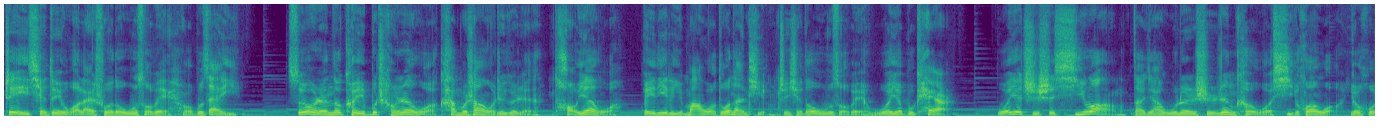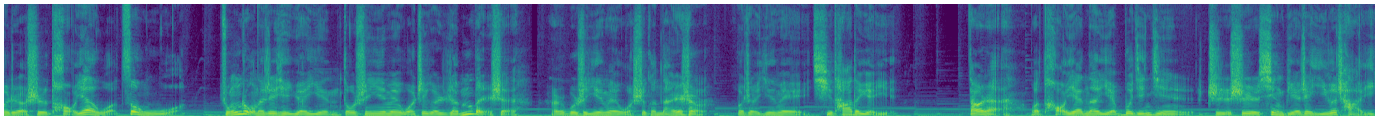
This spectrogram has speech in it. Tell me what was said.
这一切对我来说都无所谓，我不在意。所有人都可以不承认我，看不上我这个人，讨厌我，背地里骂我多难听，这些都无所谓，我也不 care。我也只是希望大家，无论是认可我、喜欢我，又或者是讨厌我、憎恶我，种种的这些原因，都是因为我这个人本身，而不是因为我是个男生，或者因为其他的原因。当然，我讨厌的也不仅仅只是性别这一个差异，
